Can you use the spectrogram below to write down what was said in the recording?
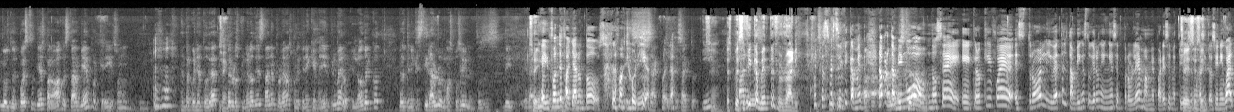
los de puestos 10 para abajo estaban bien porque son entran con llantas gratis, Sí. pero los primeros 10 estaban en problemas porque tenían que medir primero el undercut, pero tenían que estirarlo lo más posible. Entonces, era, Sí. Y ahí fue donde era- fallaron todos, la mayoría, Exacto, ¿verdad? exacto. Y Sí. Específicamente Ferrari. Específicamente. A- a- No, pero también hubo, no sé, eh, creo que fue Stroll y Vettel también estuvieron en ese problema, me parece, metidos Sí, en una sí. situación igual.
